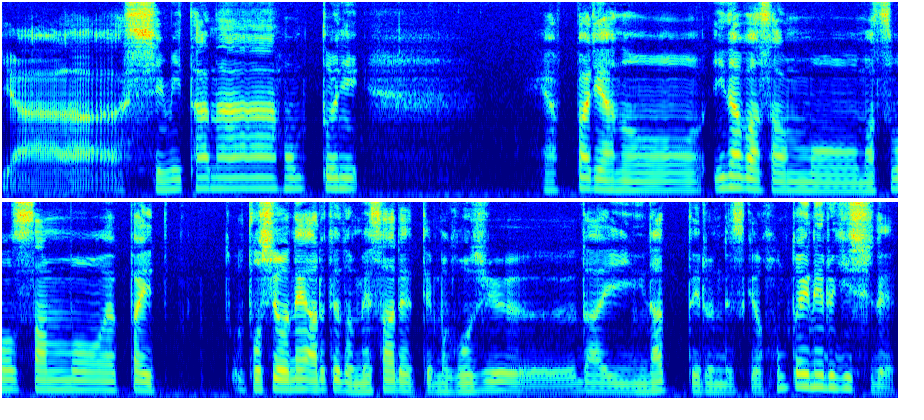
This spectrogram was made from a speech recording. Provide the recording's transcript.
いやーしみたな本当にやっぱりあの稲葉さんも松本さんもやっぱりお年をねある程度召されて、まあ、50代になってるんですけど本当エネルギッシュで。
